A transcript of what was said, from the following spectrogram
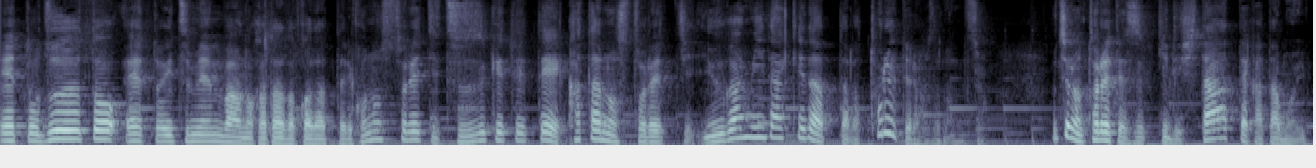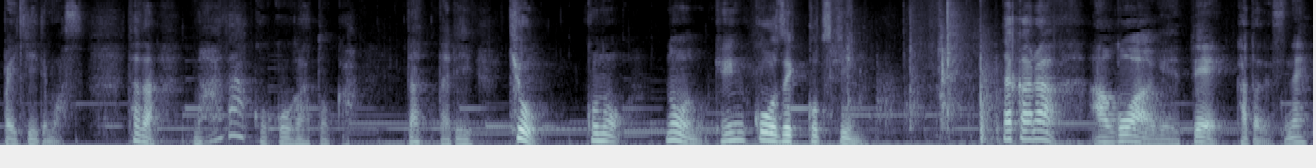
えっと、ずっと、えっと、いつメンバーの方とかだったりこのストレッチ続けてて肩のストレッチ歪みだけだったら取れてるはずなんですよ。もちろん取れてすっきりしたって方もいっぱい聞いてます。ただまだここがとかだったり今日この脳の肩甲舌骨筋。だから顎を上げて肩ですね。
